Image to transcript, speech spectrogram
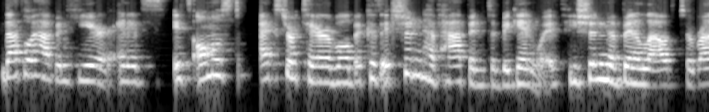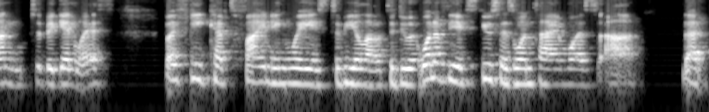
that's what happened here and it's it's almost extra terrible because it shouldn't have happened to begin with he shouldn't have been allowed to run to begin with but he kept finding ways to be allowed to do it one of the excuses one time was uh, that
